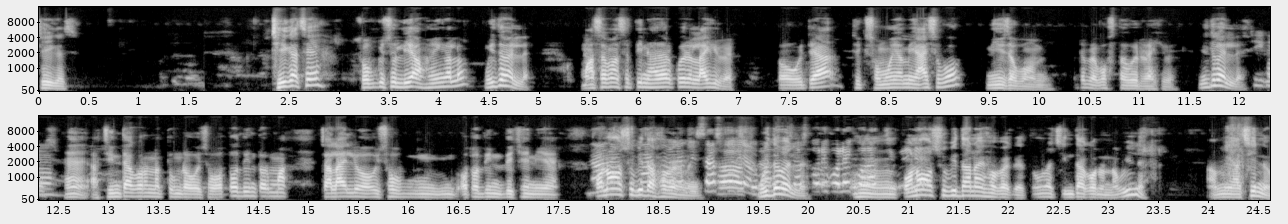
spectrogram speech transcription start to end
ঠিক আছে। ঠিক আছে সবকিছু লিয়া হয়ে গেল বুঝতে পারলে? মাসে মাসে তিন হাজার করে লাগবে। তো ওইটা ঠিক সময় আমি আসব নিয়ে যাব আমি। এটা ব্যবস্থা করে রাখবে বুঝতে পারলে? হ্যাঁ আর চিন্তা করো না তোমরা ওইসব অতদিন তোর মা চালাইলো ওইসব অতদিন দেখে নিয়ে কোনো অসুবিধা হবে না। বুঝতে পারলে? কোনো অসুবিধা নাই হবে কে তোমরা চিন্তা করো না বুঝলে? আমি আছি না।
